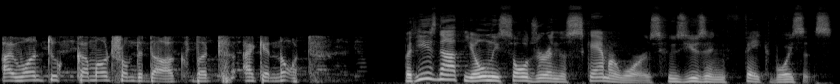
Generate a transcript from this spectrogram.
I want to come out from the dark, but I cannot. But he's not the only soldier in the scammer wars who's using fake voices.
